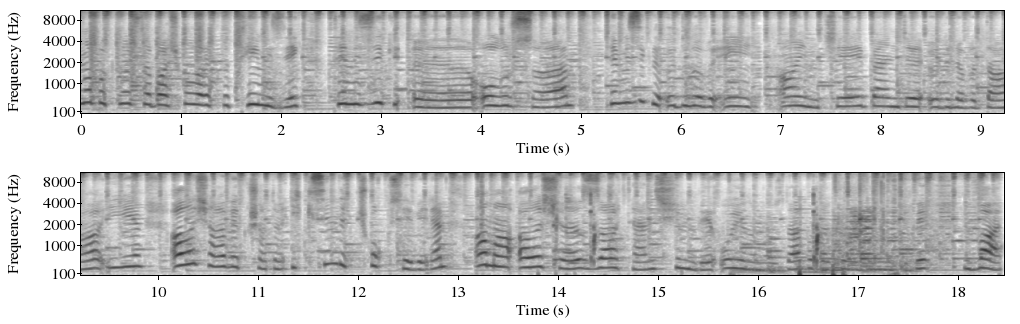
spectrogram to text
Buna bakılırsa başka olarak da temizlik. Temizlik eee, olursa temizlikle ödül avı en- aynı şey. Bence ödül avı daha iyi. Alaşağı ve kuşatma ikisini de çok severim. Ama Alaşağı zaten şimdi oyunumuzda burada gördüğünüz gibi var.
